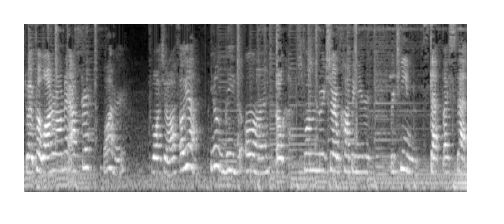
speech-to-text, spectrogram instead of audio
Do I put water on it after Water. to wash it off? Oh yeah, you don't leave it on. Okay. Just wanted to make sure I'm copying your routine step by step.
